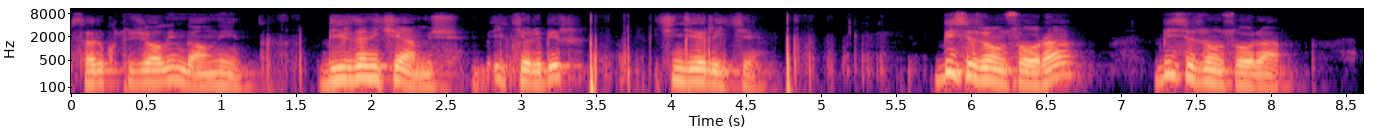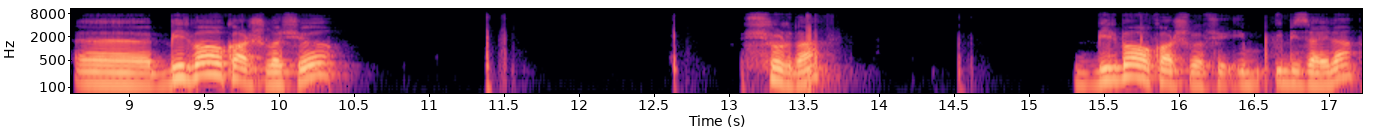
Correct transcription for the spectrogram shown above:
sarı kutucu alayım da anlayın. Birden 2 yenmiş. İlk yarı 1, ikinci yarı 2. Bir sezon sonra bir sezon sonra e, Bilbao karşılaşıyor. Şurada. Bilbao karşılaşıyor İb- Ibiza'yla.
